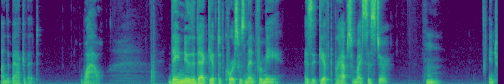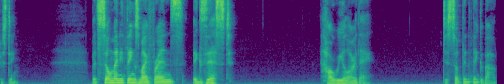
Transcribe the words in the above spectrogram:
on the back of it. Wow. They knew that that gift, of course, was meant for me. As a gift, perhaps for my sister? Hmm. Interesting. But so many things, my friends, exist. How real are they? Just something to think about.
